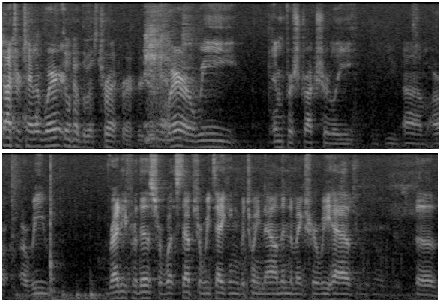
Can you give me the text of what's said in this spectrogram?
Dr. Taylor, where, don't have the best track record. where are we infrastructurally? Um, are, are we ready for this, or what steps are we taking between now and then to make sure we have the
